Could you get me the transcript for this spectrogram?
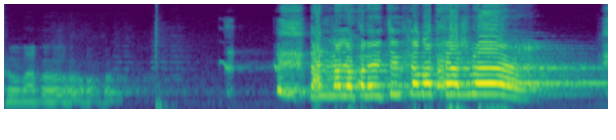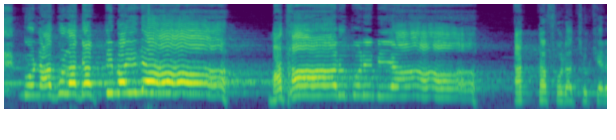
ঘুমাবো? ধান্না যখন এই চিন্তা মাথায় আসবে গোনাগুলা গাঁটটি বাইনা মাথার উপরে নিয়া একটা ফোড়া চোখের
